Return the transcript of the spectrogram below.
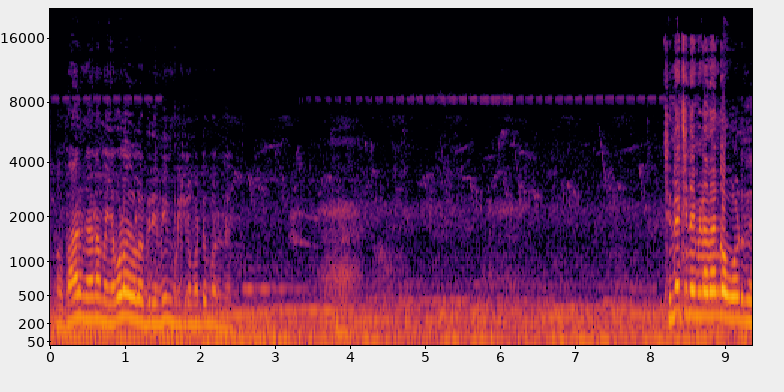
இப்போ பாருங்க நம்ம எவ்வளோ எவ்வளோ பெரிய மீன் பிடிக்கிற மட்டும் பாருங்க. சின்ன சின்ன மீனாக தாங்க ஓடுது.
